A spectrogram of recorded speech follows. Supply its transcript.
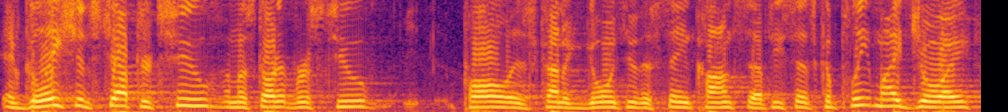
In Galatians chapter 2, I'm going to start at verse 2. Paul is kind of going through the same concept. He says, Complete my joy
